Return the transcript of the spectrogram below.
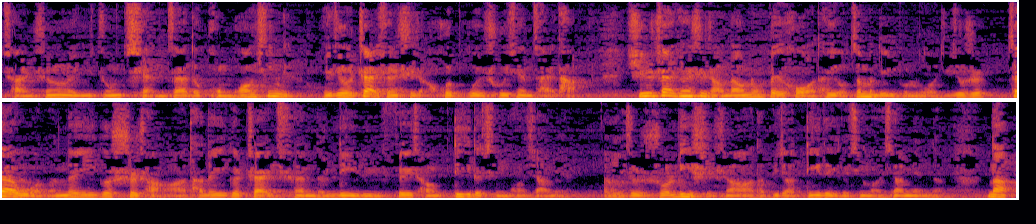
产生了一种潜在的恐慌。心理，也就是债券市场会不会出现踩踏？其实债券市场当中背后啊，它有这么的一个逻辑，就是在我们的一个市场啊，它的一个债券的利率非常低的情况下面，也就是说历史上啊它比较低的一个情况下面的，那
